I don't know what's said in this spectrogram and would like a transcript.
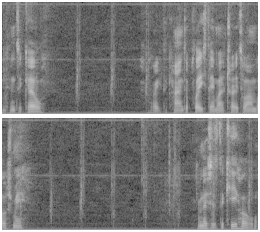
Nothing to kill. like the kind of place they might try to ambush me. And this is the keyhole.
